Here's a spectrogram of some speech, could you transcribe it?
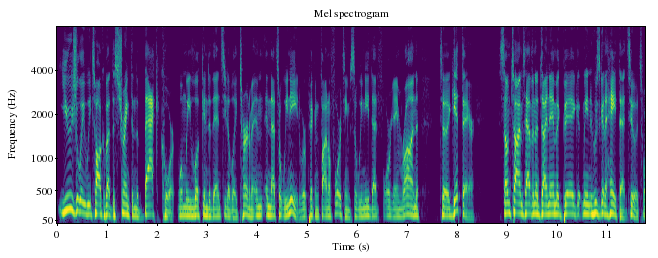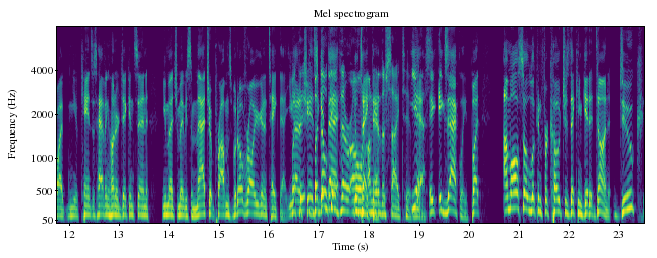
usually we talk about the strength in the backcourt when we look into the NCAA tournament, and, and that's what we need. We're picking Final Four teams, so we need that four game run to get there. Sometimes having a dynamic big, I mean, who's going to hate that too? It's why you know Kansas having Hunter Dickinson. You mentioned maybe some matchup problems, but overall you're going to take that. You but got a chance but to they'll get their own take on that. the other side too. Yeah, yes. e- exactly. But I'm also looking for coaches that can get it done. Duke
